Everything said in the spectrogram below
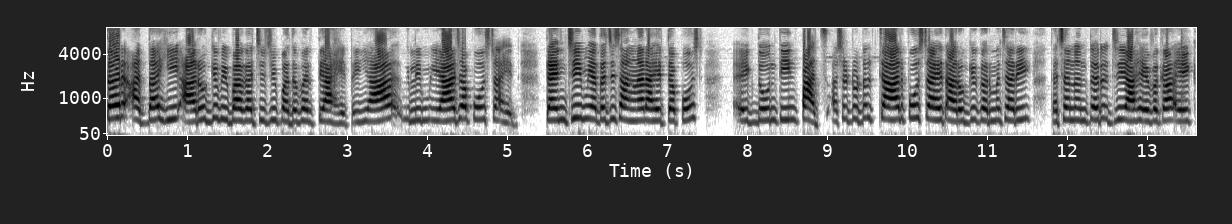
तर आता ही आरोग्य विभागाची जी पदभरती आहे तर ह्या लिम या ज्या पोस्ट आहेत त्यांची मी आता जी सांगणार आहे त्या पोस्ट एक दोन तीन पाच. अशा टोटल चार पोस्ट आहेत आरोग्य कर्मचारी. त्याच्यानंतर जी आहे बघा एक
